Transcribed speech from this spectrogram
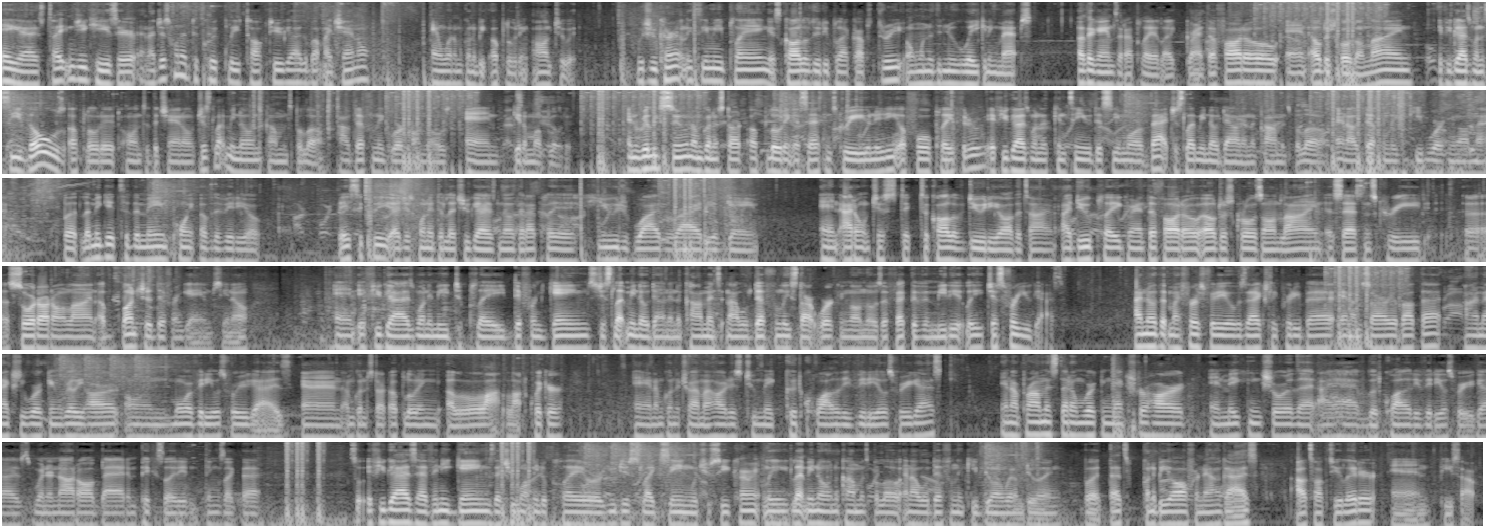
Hey guys, Titan G Keys here, and I just wanted to quickly talk to you guys about my channel and what I'm going to be uploading onto it. What you currently see me playing is Call of Duty Black Ops 3 on one of the new Awakening maps. Other games that I play like Grand Theft Auto and Elder Scrolls Online. If you guys want to see those uploaded onto the channel, just let me know in the comments below. I'll definitely work on those and get them uploaded. And really soon I'm going to start uploading Assassin's Creed Unity, a full playthrough. If you guys want to continue to see more of that, just let me know down in the comments below. And I'll definitely keep working on that. But let me get to the main point of the video. Basically, I just wanted to let you guys know that I play a huge wide variety of games. And I don't just stick to Call of Duty all the time. I do play Grand Theft Auto, Elder Scrolls Online, Assassin's Creed, uh, Sword Art Online, a bunch of different games, you know and if you guys wanted me to play different games just let me know down in the comments and I will definitely start working on those effective immediately just for you guys. I know that my first video was actually pretty bad and I'm sorry about that. I'm actually working really hard on more videos for you guys and I'm going to start uploading a lot lot quicker. And I'm going to try my hardest to make good quality videos for you guys. And I promise that I'm working extra hard and making sure that I have good quality videos for you guys when they're not all bad and pixelated and things like that so if you guys have any games that you want me to play or you just like seeing what you see currently, let me know in the comments below and I will definitely keep doing what I'm doing. But that's going to be all for now guys. I'll talk to you later and peace out.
